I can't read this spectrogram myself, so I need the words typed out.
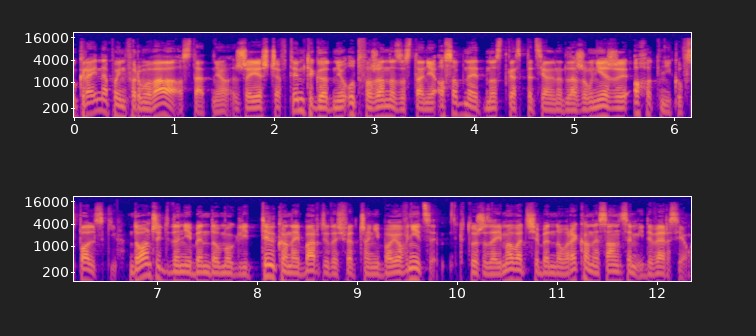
Ukraina poinformowała ostatnio, że jeszcze w tym tygodniu utworzona zostanie osobna jednostka specjalna dla żołnierzy ochotników z Polski. Dołączyć do niej będą mogli tylko najbardziej doświadczeni bojownicy, którzy zajmować się będą rekonesansem i dywersją.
